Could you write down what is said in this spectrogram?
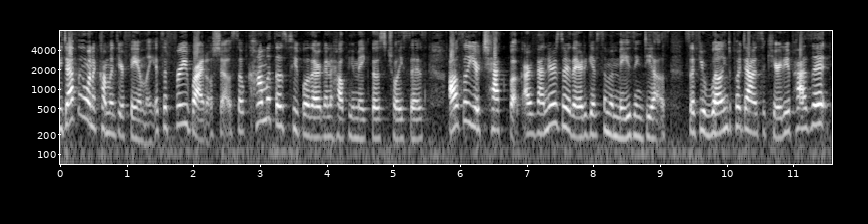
You definitely want to come with your family. It's a free bridal show. So come with those people that are going to help you make those choices. Also, your checkbook. Our vendors are there to give some amazing deals. So if you're willing to put down a security deposit,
